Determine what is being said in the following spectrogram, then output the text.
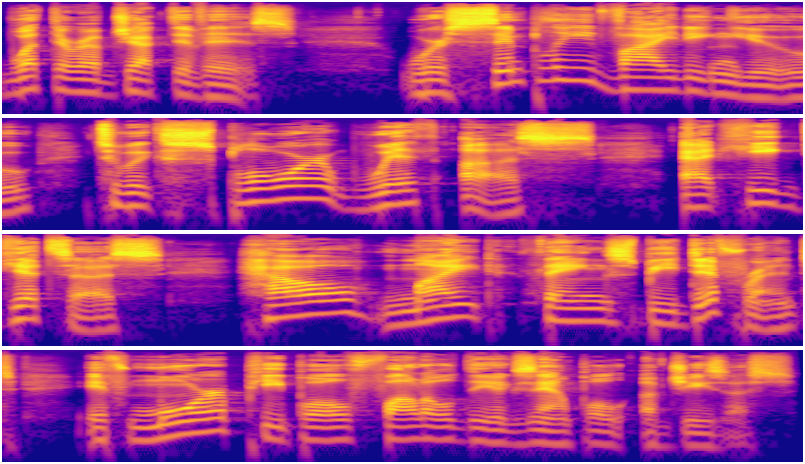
what their objective is. We're simply inviting you to explore with us at He Gets Us how might things be different if more people followed the example of Jesus.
